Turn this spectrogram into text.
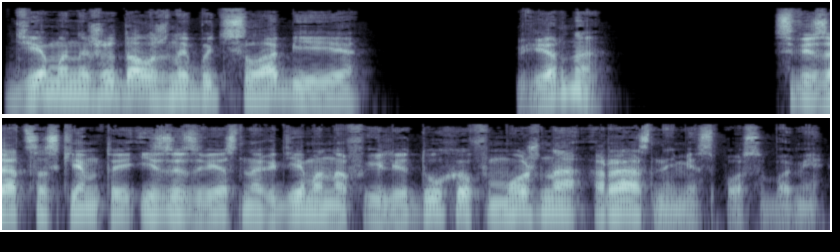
Демоны же должны быть слабее. Верно? Связаться с кем-то из известных демонов или духов можно разными способами,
